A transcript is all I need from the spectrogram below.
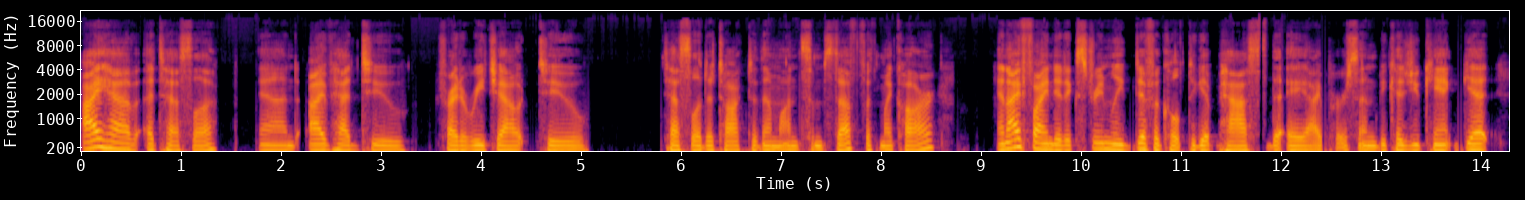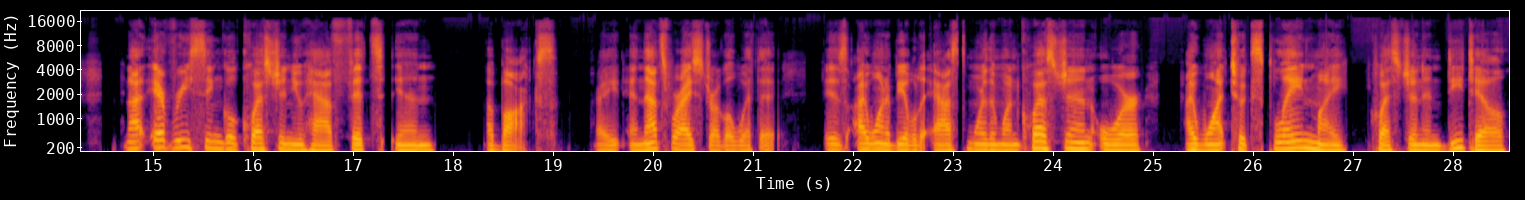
I have a Tesla, and I've had to try to reach out to Tesla to talk to them on some stuff with my car. And I find it extremely difficult to get past the AI person because you can't get, not every single question you have fits in a box, right? And that's where I struggle with it is I want to be able to ask more than one question or I want to explain my question in detail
